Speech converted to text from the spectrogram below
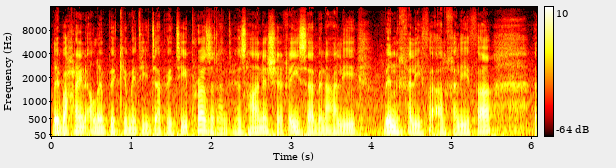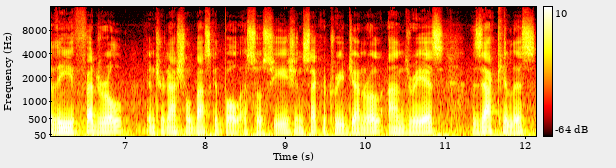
The Bahrain Olympic Committee Deputy President, His Highness Sheikh Isa bin Ali bin Khalifa Al Khalifa, the Federal International Basketball Association Secretary General Andreas Zagklis,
